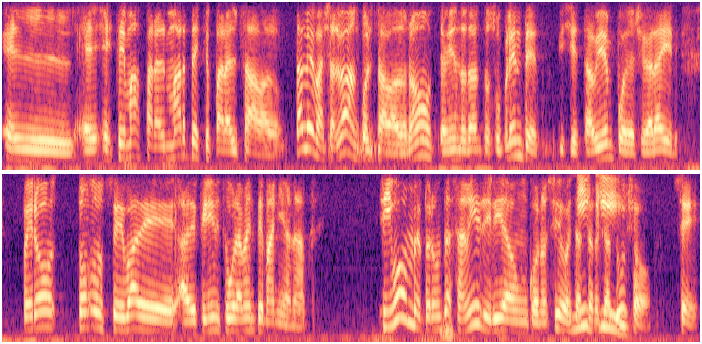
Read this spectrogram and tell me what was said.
el, esté más para el martes que para el sábado. Tal vez vaya al banco el sábado, ¿no? Teniendo tantos suplentes, y si está bien puede llegar a ir. Pero todo se va de- a definir seguramente mañana. Si vos me preguntás a mí, diría un conocido que está cerca tuyo. Sí,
